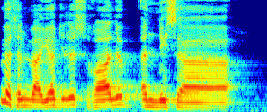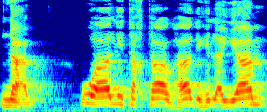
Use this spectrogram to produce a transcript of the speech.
مثل ما يجلس غالب النساء. نعم. ولتختار هذه الأيام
